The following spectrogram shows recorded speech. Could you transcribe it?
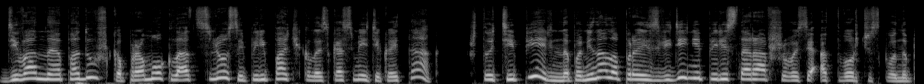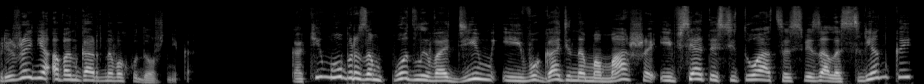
Диванная подушка промокла от слез и перепачкалась косметикой так, что теперь напоминало произведение перестаравшегося от творческого напряжения авангардного художника. Каким образом подлый Вадим и его гадина мамаша и вся эта ситуация связалась с Ленкой,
